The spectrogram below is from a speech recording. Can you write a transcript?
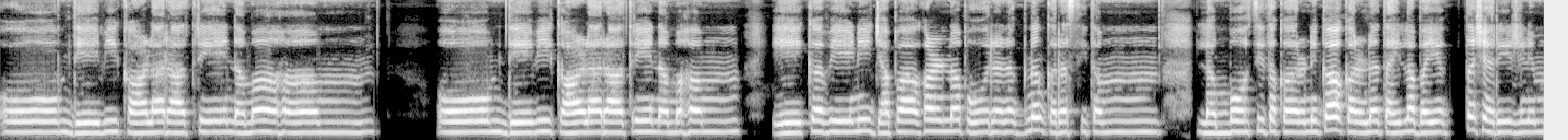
ಓಂ ದೇವಿ ಕಾಳರಾತ್ರಿ ನಮಃ. ఓం దేవి కాళరాత్రే నమహం ఏకవేణి జపాకర్ణ పూరనగ్నం కరస్థితం లంబోస్థిత కర్ణికా కర్ణతైల భయక్త శరీరిణిం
